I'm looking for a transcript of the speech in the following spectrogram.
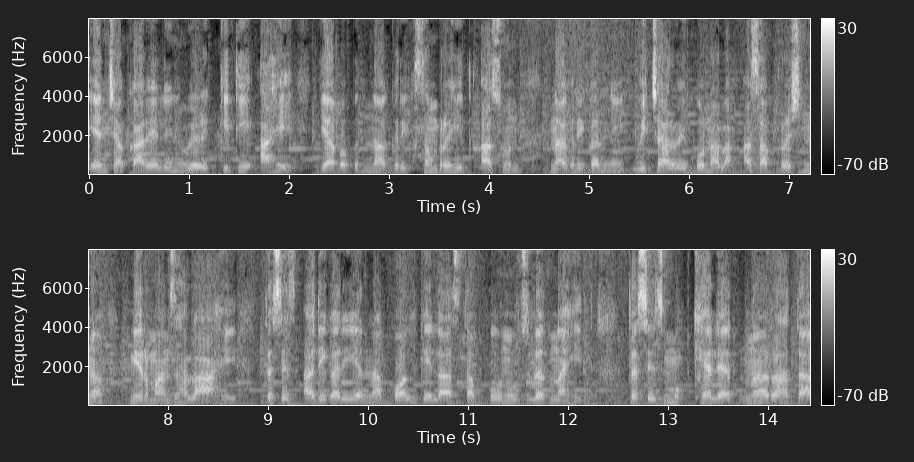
यांच्या कार्यालयीन वेळ किती आहे याबाबत नागरिक संभ्रहित असून नागरिकांनी विचारवे कोणाला असा प्रश्न निर्माण झाला आहे. तसेच अधिकारी यांना कॉल केला असता फोन उचलत नाहीत. तसेच मुख्यालयात न राहता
